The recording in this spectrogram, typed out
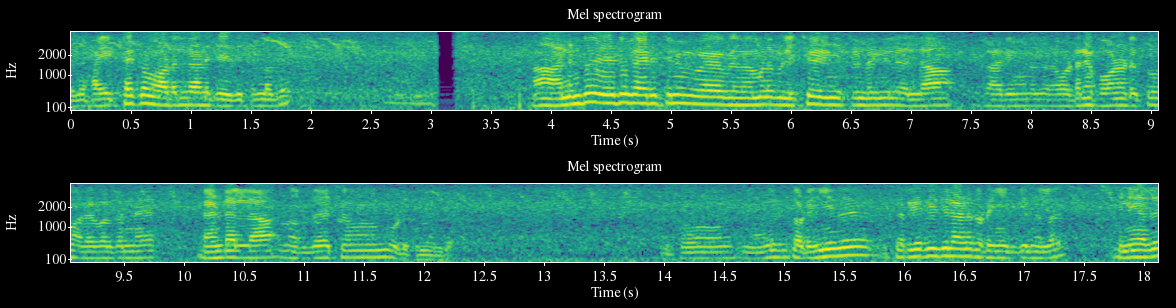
ഇത് ഹൈടെക് മോഡലിലാണ് ചെയ്തിട്ടുള്ളത്. ആ അനന്ത് ഏത് കാര്യത്തിനും നമ്മൾ വിളിച്ചു കഴിഞ്ഞിട്ടുണ്ടെങ്കിൽ എല്ലാ കാര്യങ്ങളും ഉടനെ ഫോൺ എടുക്കും. അതേപോലെ തന്നെ വേണ്ട എല്ലാ നിർദ്ദേശങ്ങളും കൊടുക്കുന്നുണ്ട്. അപ്പോൾ ഞങ്ങളിത് തുടങ്ങിയത് ചെറിയ രീതിയിലാണ് തുടങ്ങിയിരിക്കുന്നത്. ഇനി അത്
